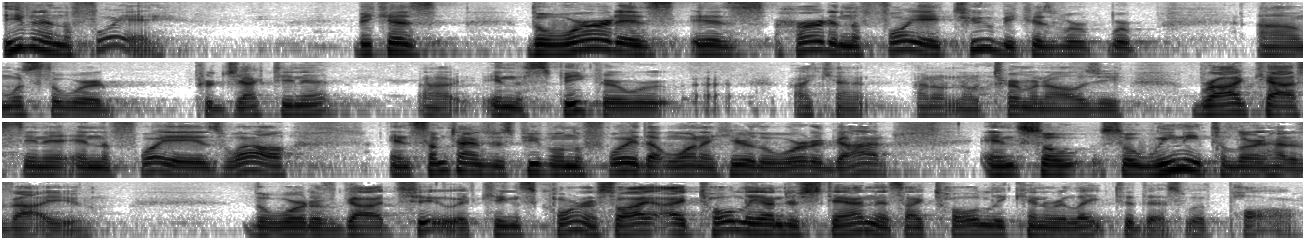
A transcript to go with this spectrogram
even in the foyer. Because the word is, is heard in the foyer too, because we're, we're um, what's the word, projecting it uh, in the speaker. We're, uh, I can't, I don't know terminology, broadcasting it in the foyer as well. And sometimes there's people in the foyer that want to hear the word of God. And so, so we need to learn how to value the word of God too at King's Corner. So I, I totally understand this. I totally can relate to this with Paul.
